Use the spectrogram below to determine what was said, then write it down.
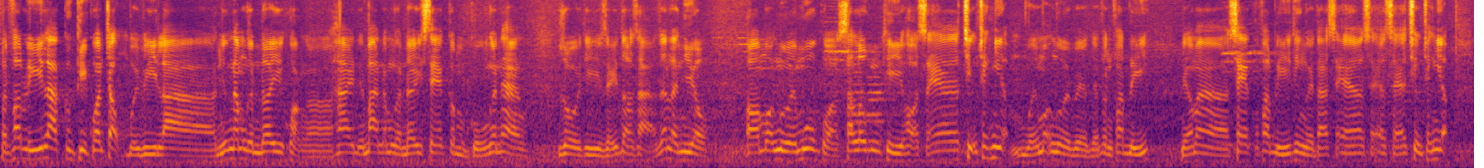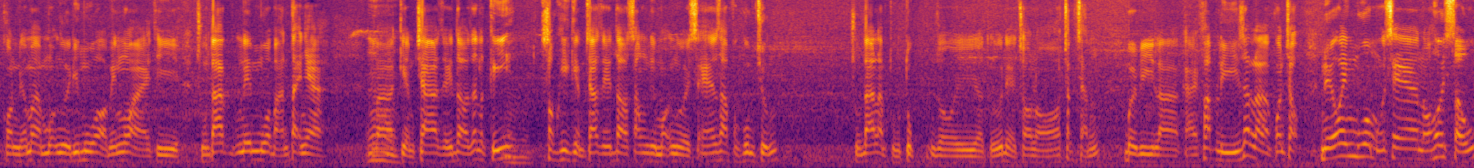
Phần pháp lý là cực kỳ quan trọng bởi vì là những năm gần đây khoảng 2 đến 3 năm gần đây xe cầm cố ngân hàng rồi thì giấy tờ giả rất là nhiều. Ờ, mọi người mua của salon thì họ sẽ chịu trách nhiệm với mọi người về cái phần pháp lý. Nếu mà xe có pháp lý thì người ta sẽ sẽ sẽ chịu trách nhiệm. Còn nếu mà mọi người đi mua ở bên ngoài thì chúng ta cũng nên mua bán tại nhà và Ừ. kiểm tra giấy tờ rất là kỹ. Sau khi kiểm tra giấy tờ xong thì mọi người sẽ ra phòng công chứng. Chúng ta làm thủ tục rồi ờ, thứ để cho nó chắc chắn bởi vì là cái pháp lý rất là quan trọng. Nếu anh mua một cái xe nó hơi xấu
